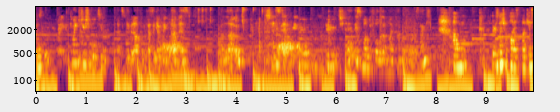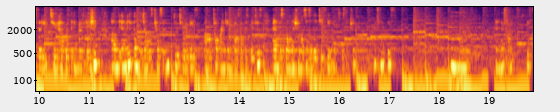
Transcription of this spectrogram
Great. Can I introduce you all to, let's give it up for Professor Jeffrey Hermes. Hello. She's stepping to chair this wonderful alumni panel for us. Thank you. Um, the research applies a case study to help with the investigation. Um, the film Naja was chosen due to its uh, top-ranking box office status and the strong national sensibility seen in its reception. Next slide, please. Mm, and next slide, please.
